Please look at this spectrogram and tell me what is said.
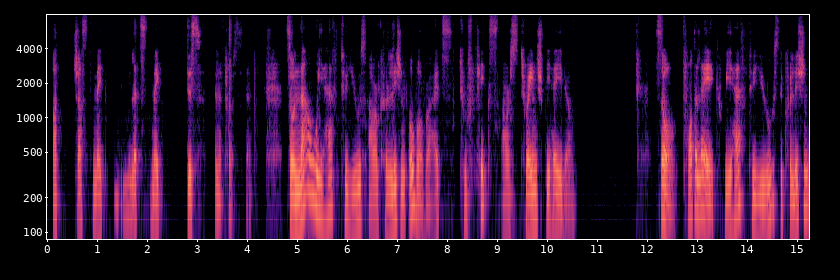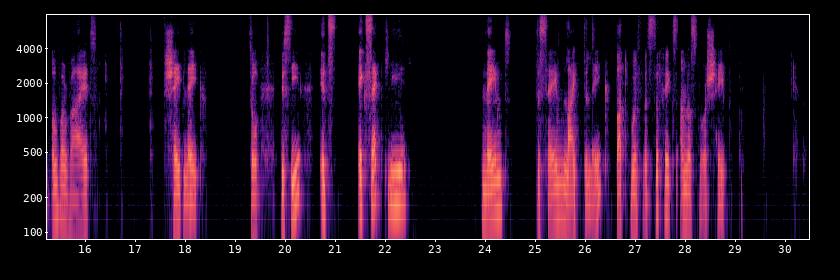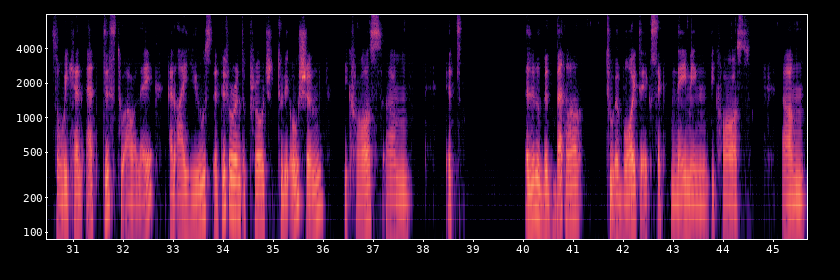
but just make, let's make this in the first step. So now we have to use our collision overrides to fix our strange behavior. So for the lake, we have to use the collision override shape lake. So you see, it's exactly named the same like the lake, but with a suffix underscore shape. So we can add this to our lake, and I used a different approach to the ocean because um, it's a little bit better to avoid the exact naming because um,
